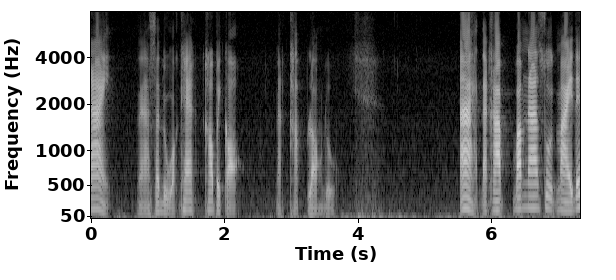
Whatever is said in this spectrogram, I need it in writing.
ง่ายนะสะดวกแค่เข้าไปกรอกนะครับลองดูอะนะครับบำนาญสูตรใหม่ได้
